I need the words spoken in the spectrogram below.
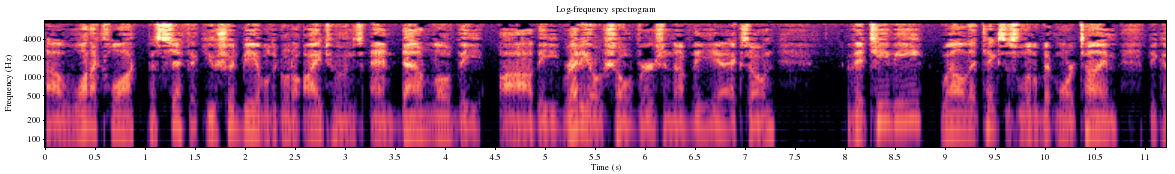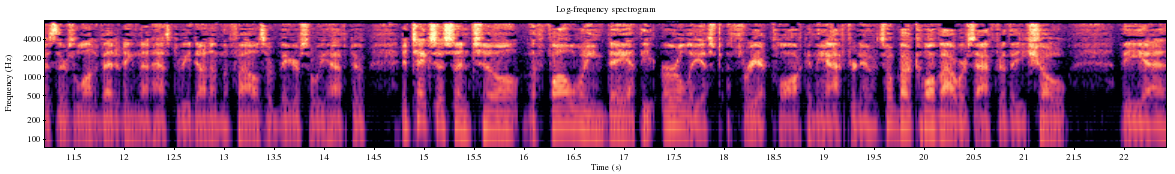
uh, 1 o'clock Pacific, you should be able to go to iTunes and download the uh, the radio show version of the uh, X Zone. The TV, well, that takes us a little bit more time because there's a lot of editing that has to be done and the files are bigger, so we have to. It takes us until the following day at the earliest, 3 o'clock in the afternoon. So about 12 hours after the show, the uh,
